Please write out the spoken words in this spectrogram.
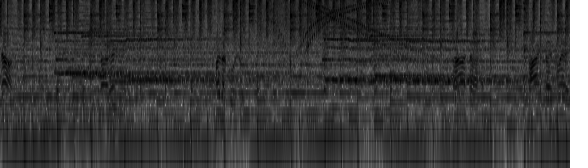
cá. Tá ali? Faz a curva. Ah, tá. Ah, então isso é aí.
